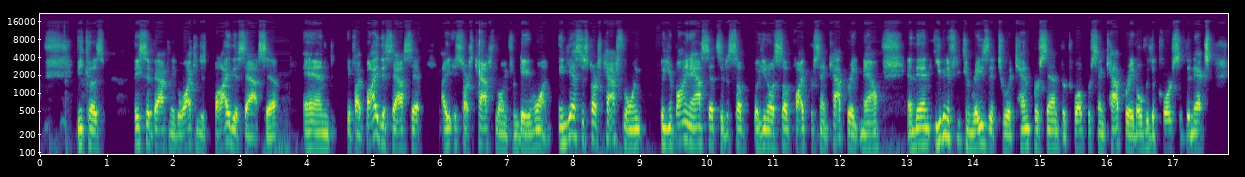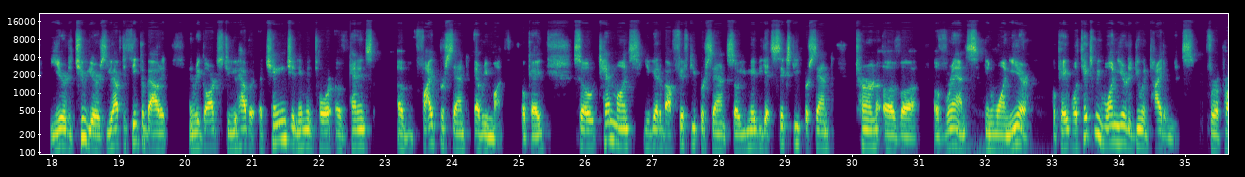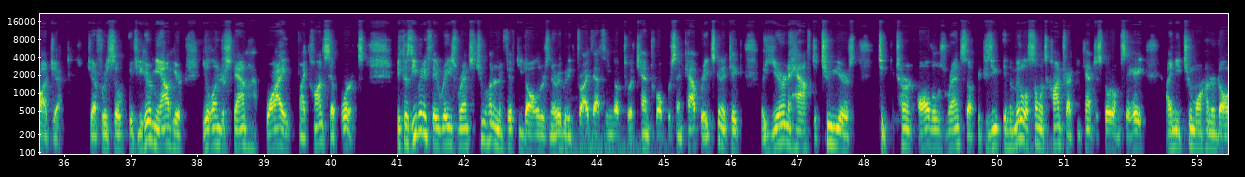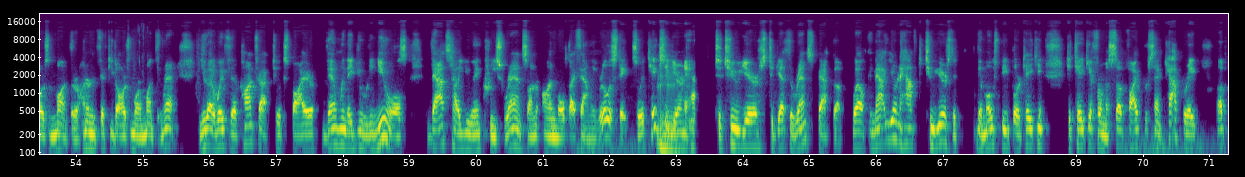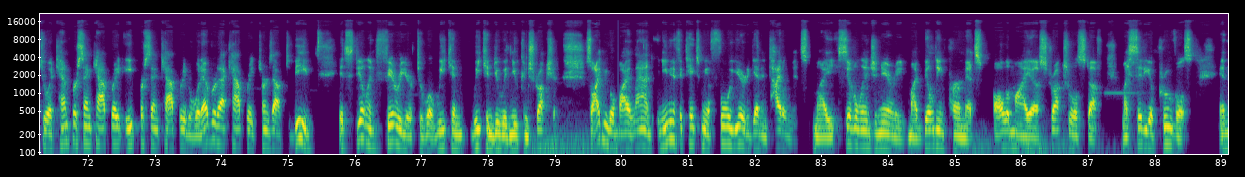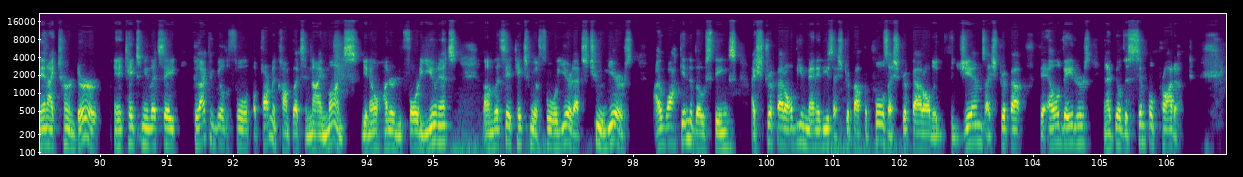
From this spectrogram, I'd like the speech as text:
because they sit back and they go, well, I can just buy this asset. And if I buy this asset, I, it starts cash flowing from day one. And yes, it starts cash flowing, but you're buying assets at a sub, you know, a sub 5% cap rate now. And then even if you can raise it to a 10% or 12% cap rate over the course of the next year to two years, you have to think about it in regards to you have a, a change in inventory of tenants of 5% every month. Okay. So 10 months, you get about 50%. So you maybe get 60% turn of, uh, of rents in one year. Okay. Well, it takes me one year to do entitlements for a project. Jeffrey. So if you hear me out here, you'll understand why my concept works. Because even if they raise rents $250 and everybody drive that thing up to a 10, 12% cap rate, it's going to take a year and a half to two years to turn all those rents up because you in the middle of someone's contract, you can't just go to them and say, Hey, I need two more hundred dollars a month or $150 more a month in rent. You got to wait for their contract to expire. Then when they do renewals, that's how you increase rents on, on multifamily real estate. So it takes mm-hmm. a year and a half to two years to get the rents back up. Well, in that year and a half to two years that the most people are taking to take it from a sub 5% cap rate up to a 10% cap rate, 8% cap rate, or whatever that cap rate turns out to be, it's still inferior to what we can we can do with new construction. So I can go buy land, and even if it takes me a full year to get entitlements, my civil engineering, my building permits, all of my uh, structural stuff, my city approvals, and then I turn dirt, and it takes me, let's say, because I can build a full apartment complex in nine months, you know, 140 units. Um, let's say it takes me a full year, that's two years. I walk into those things, I strip out all the amenities, I strip out the pools, I strip out all the, the gyms, I strip out the elevators, and I build a simple product.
